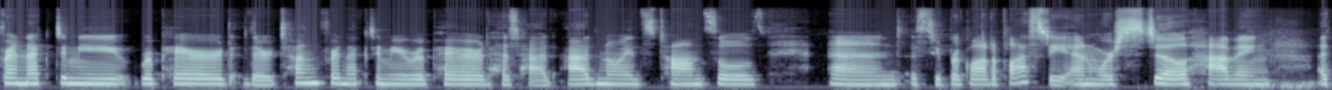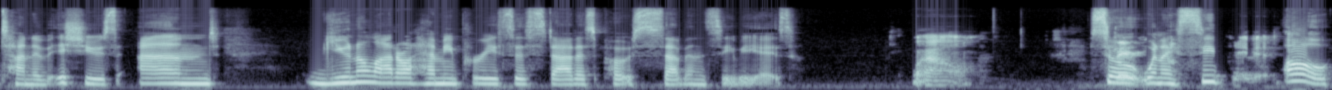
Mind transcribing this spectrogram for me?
frenectomy repaired, their tongue frenectomy repaired, has had adenoids, tonsils, and a supraglottoplasty, and we're still having a ton of issues and unilateral hemiparesis status post seven CVAs. Wow. So Very when I see, oh,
